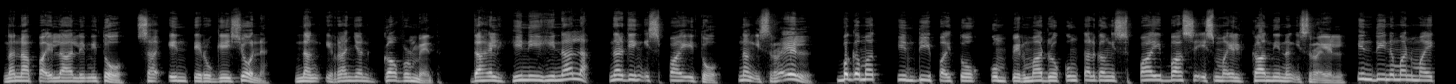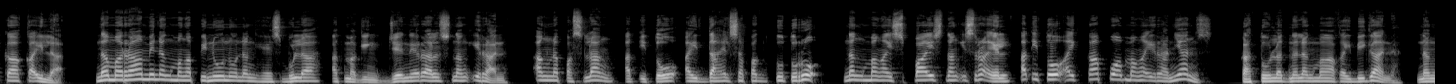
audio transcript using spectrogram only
na napailalim ito sa interrogation ng Iranian government dahil hinihinala na naging spy ito ng Israel. Bagamat hindi pa ito kumpirmado kung talagang spy ba si Ismail Kani ng Israel, hindi naman may kakaila na marami ng mga pinuno ng Hezbollah at maging generals ng Iran ang napaslang at ito ay dahil sa pagtuturo ng mga spies ng Israel at ito ay kapwa mga Iranians. Katulad na lang mga kaibigan ng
